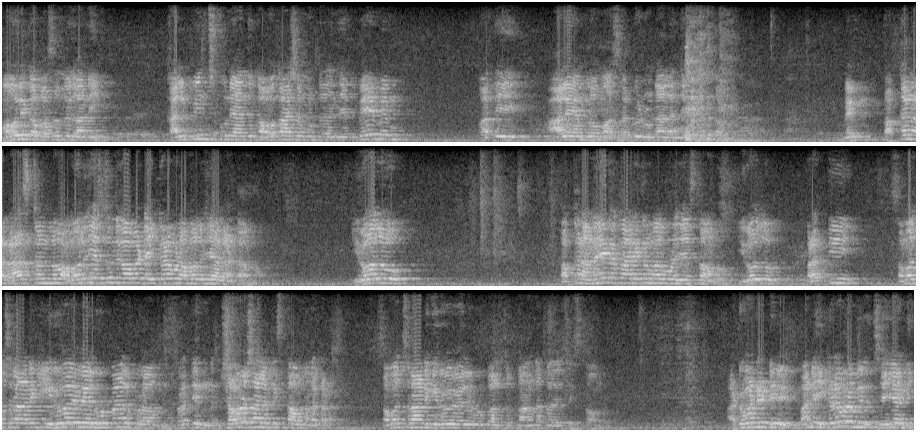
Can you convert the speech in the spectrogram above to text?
మౌలిక వసతులు కానీ కల్పించుకునేందుకు అవకాశం ఉంటుందని చెప్పి మేము ప్రతి ఆలయంలో మా సభ్యుడు ఉండాలని చెప్పి చెప్తాం. మేము పక్కన రాష్ట్రంలో అమలు చేస్తుంది కాబట్టి ఇక్కడ కూడా అమలు చేయాలంటా. ఈరోజు పక్కన అనేక కార్యక్రమాలు కూడా చేస్తా ఉన్నారు. ఈరోజు ప్రతి సంవత్సరానికి ఇరవై వేల రూపాయలు ప్రతి క్షౌరశాలకు ఇస్తా ఉన్నారు అక్కడ. సంవత్సరానికి ఇరవై వేల రూపాయలు చొప్పున ఆంధ్రప్రదేశ్ ఇస్తా ఉన్నారు. అటువంటి పని ఇక్కడ కూడా మీరు చేయండి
